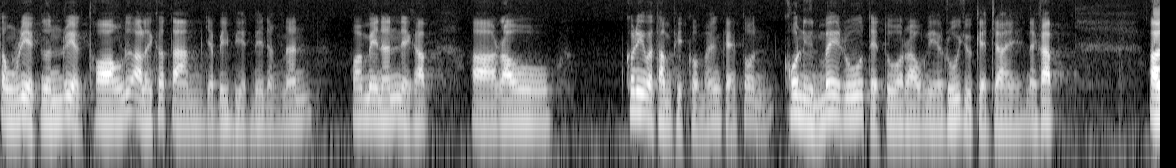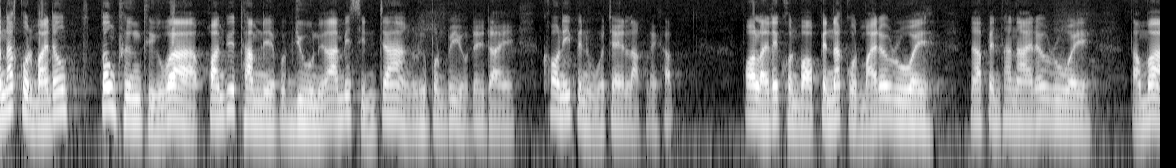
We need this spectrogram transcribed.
ต้องเรียกเงินเรียกทองหรืออะไรก็ตาม อย่าไปเบียดเบียนอย่างนั้น เพราะไม่นั้นเนี่ยครับเรา ก็เรียกว่าทำผิดกฎหมายตั้งแต่ต้น คนอื่นไม่รู้แต่ตัวเราเนี่ยรู้อยู่แก่ใจนะครับนักกฎหมายต้องต้องพึงถือว่าความยุติธรรมเนี่ยอยู่เหนืออามิสินจ้าง หรือผลประโยชน์ใด ๆ ข้อนี้เป็นหัวใจหลักเลยครับ เพราะหลายหลายคนบอกเป็นนักกฎหมายแล้วรวยนะเป็นทนายแล้วรวย แต่ว่า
